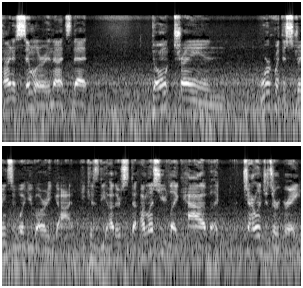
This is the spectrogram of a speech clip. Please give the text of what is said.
kind of similar, and that's that don't try and work with the strengths of what you've already got because the other stuff, unless you like have a, challenges are great,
